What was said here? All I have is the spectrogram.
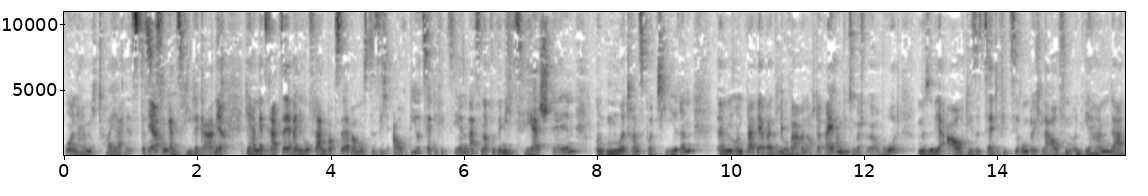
unheimlich teuer ist. Das Ja. wissen ganz viele gar nicht. Ja. Wir haben jetzt gerade selber, die Hofladenbox selber musste sich auch biozertifizieren lassen, obwohl wir nichts herstellen und nur transportieren. Ähm, Und weil wir aber Biowaren auch dabei haben, wie zum Beispiel euer Brot, müssen wir auch diese Zertifizierung durchlaufen. Und wir haben da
